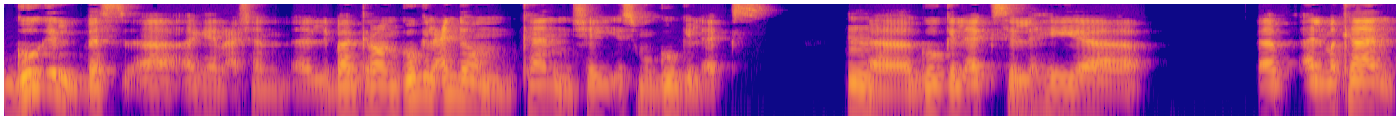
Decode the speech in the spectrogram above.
جوجل بس again آه عشان ال background Google عندهم كان شيء اسمه Google X. آه Google X اللي هي آه المكان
